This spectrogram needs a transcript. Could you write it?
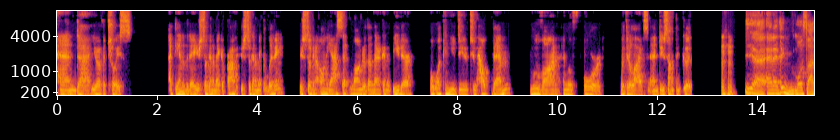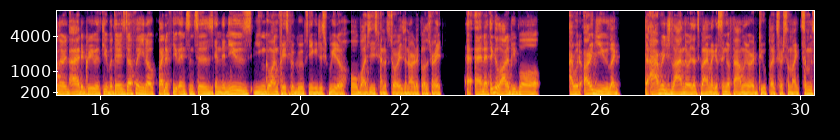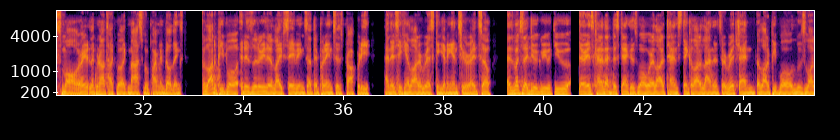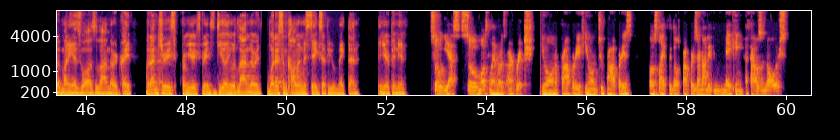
and uh, you have a choice. At the end of the day, you're still going to make a profit. You're still going to make a living. You're still going to own the asset longer than they're going to be there. But what can you do to help them move on and move forward with their lives and do something good? Mm-hmm. Yeah. And I think most landlords, I'd agree with you, but there's definitely, you know, quite a few instances in the news. You can go on Facebook groups and you can just read a whole bunch of these kind of stories and articles, right? And I think a lot of people, I would argue, like the average landlord that's buying like a single family or a duplex or something like something small, right? Like we're not talking about like massive apartment buildings. For a lot of people, it is literally their life savings that they're putting into this property and they're taking a lot of risk and getting into, right? So as much as I do agree with you, there is kind of that disconnect as well, where a lot of tenants think a lot of landlords are rich and a lot of people lose a lot of money as well as a landlord, right? But I'm curious from your experience dealing with landlords, what are some common mistakes that people make then, in your opinion? So, yes. So, most landlords aren't rich. You own a property, if you own two properties, most likely those properties are not even making a $1,000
